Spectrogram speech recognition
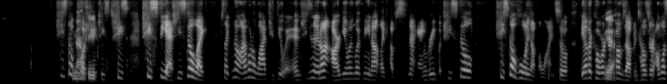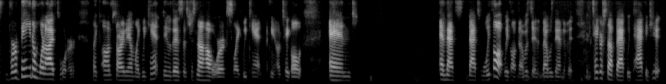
she's still Mouthy. pushing. She's she's she's yeah, she's still like she's like, no, I want to watch you do it, and she's not arguing with me, not like ups, not angry, but she's still she's still holding up the line. So the other coworker yeah. comes up and tells her almost verbatim what I've told her. Like, oh, I'm sorry, ma'am. Like, we can't do this. It's just not how it works. Like, we can't, you know, take all. And and that's that's what we thought. We thought that was it. That was the end of it. We take our stuff back. We package it,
